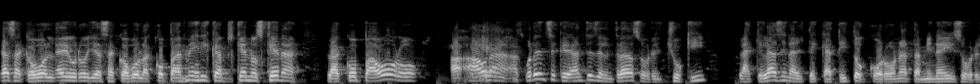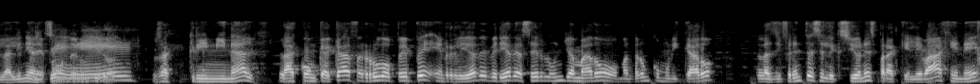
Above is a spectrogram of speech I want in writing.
ya se acabó el Euro, ya se acabó la Copa América, pues ¿qué nos queda? La Copa Oro. A- ahora, acuérdense que antes de la entrada sobre el Chucky, la que le hacen al Tecatito Corona también ahí sobre la línea de fondo en un tiro, o sea, criminal. La CONCACAF, Rudo Pepe, en realidad debería de hacer un llamado o mandar un comunicado a las diferentes selecciones para que le bajen, ¿eh?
